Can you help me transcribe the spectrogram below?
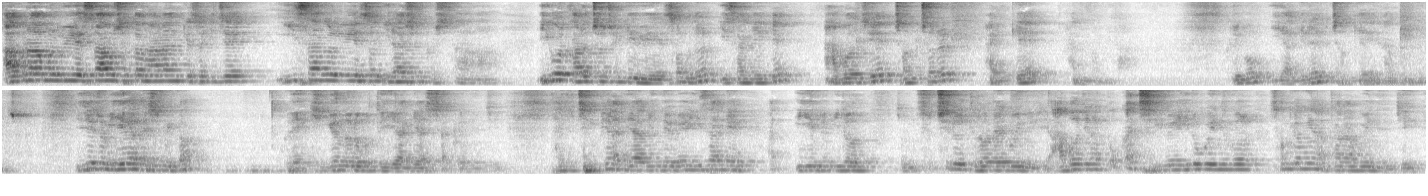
아브라함을 위해 싸우셨던 하나님께서 이제 이삭을 위해서 일하실 것이다. 이걸 가르쳐 주기 위해서 오늘 이삭에게 아버지의 전철을 밟게 하는 겁니다. 그리고 이야기를 전개해 가고 있는 거죠. 이제 좀 이해가 되십니까? 왜 기근으로부터 이야기가 시작됐는지 사실 창피한 이야기인데 왜 이삭의 이- 이런 좀 수치를 드러내고 있는지 아버지랑 똑같이 왜 이러고 있는 걸 성경에 나타나고 있는지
